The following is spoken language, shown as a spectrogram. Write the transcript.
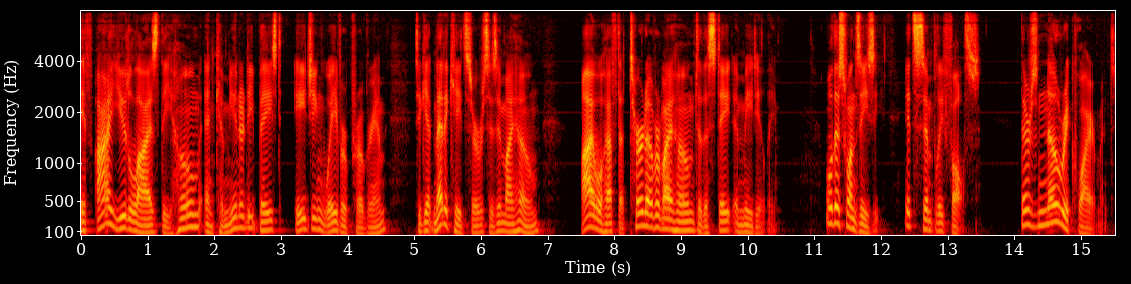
If I utilize the Home and Community Based Aging Waiver Program to get Medicaid services in my home, I will have to turn over my home to the state immediately. Well, this one's easy. It's simply false. There's no requirement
